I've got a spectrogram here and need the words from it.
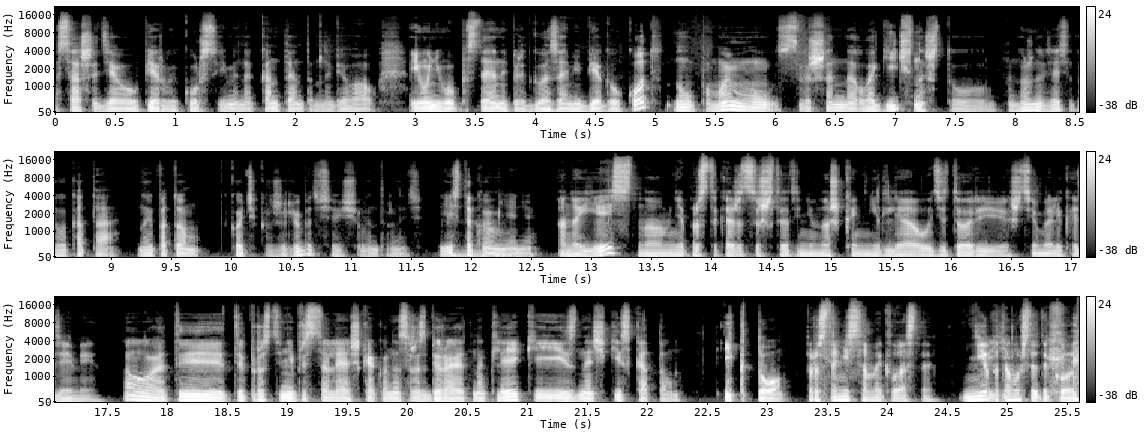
Саша делал первый курс, именно контентом набивал, и у него постоянно перед глазами бегал кот, ну, по-моему, совершенно логично, что нужно взять этого кота. Ну и потом, котиков же любят все еще в интернете. Есть но... такое мнение? Оно есть, но мне просто кажется, что это немножко не для аудитории HTML Академии. О, ты, ты просто не представляешь, как у нас разбирают наклейки и значки с котом. и кто. Просто они самые классные. Не потому, что это код.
